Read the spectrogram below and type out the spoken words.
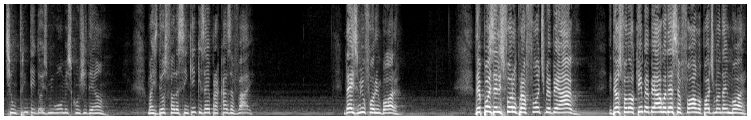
Tinham 32 mil homens com Gideão. Mas Deus fala assim: quem quiser ir para casa, vai. 10 mil foram embora. Depois eles foram para a fonte beber água. E Deus falou: quem beber água dessa forma pode mandar embora.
